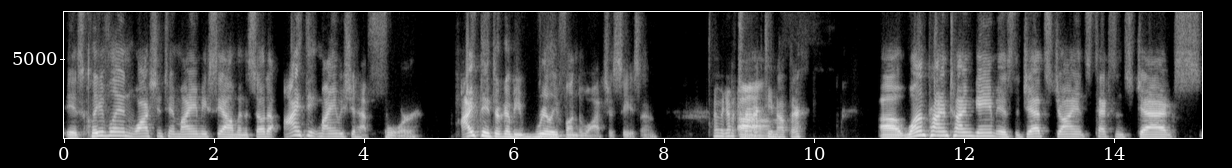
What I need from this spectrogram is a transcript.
is Cleveland, Washington, Miami, Seattle, Minnesota. I think Miami should have four. I think they're going to be really fun to watch this season. And they got a track Um, team out there. Uh, one primetime game is the Jets, Giants, Texans, Jags,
